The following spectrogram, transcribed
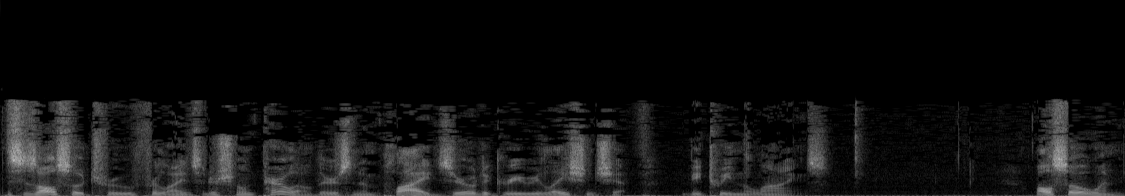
This is also true for lines that are shown parallel. There's an implied zero degree relationship between the lines. Also, when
